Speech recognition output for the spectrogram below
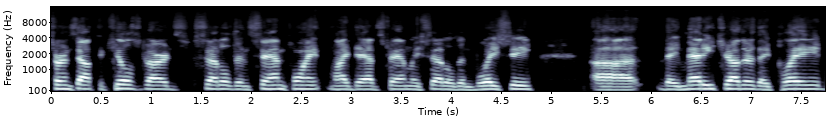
Turns out the Kilsgards settled in Sandpoint. My dad's family settled in Boise. Uh, they met each other. They played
